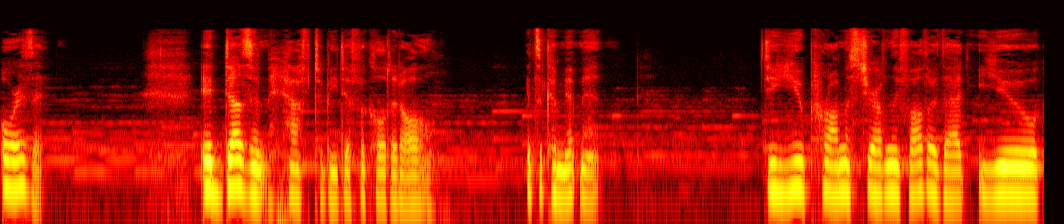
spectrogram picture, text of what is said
Or is it? It doesn't have to be difficult at all. It's a commitment. Do you promise to your Heavenly Father that you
